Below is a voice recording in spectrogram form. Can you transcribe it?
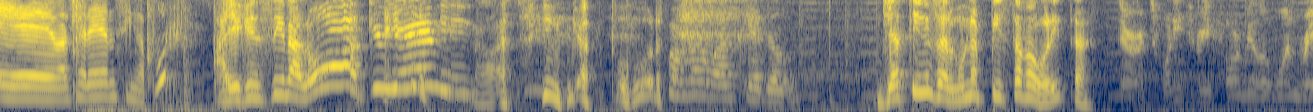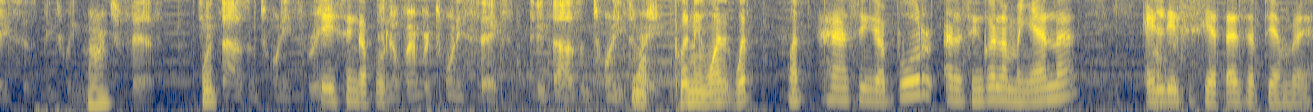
Eh, va a ser en Singapur. Ay, en Sinaloa, qué bien. No, en Singapur. Formula One schedule. ¿Ya tienes alguna pista favorita? There are 23 Formula One races between March 5th, 2023 Sí, Singapur. and November 26th, No, 2023. 20, what, what, what? Ajá, Singapur a las 5 de la mañana, el 17 de septiembre.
